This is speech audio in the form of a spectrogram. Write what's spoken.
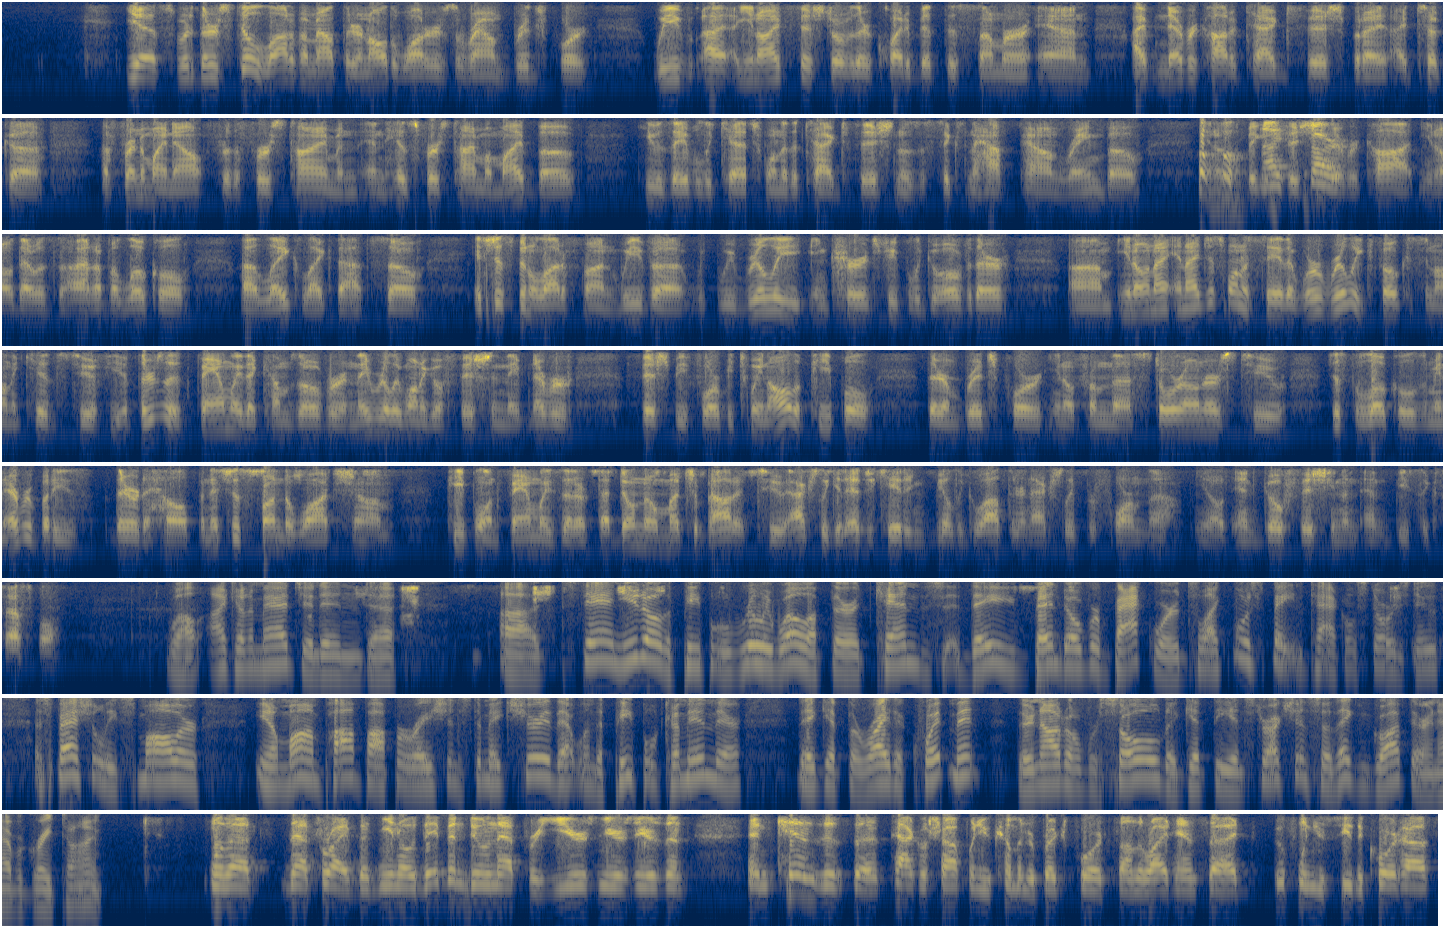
Yes, there's still a lot of them out there in all the waters around Bridgeport. We've, uh, you know, I fished over there quite a bit this summer, and I've never caught a tagged fish, but I, I took a, a friend of mine out for the first time, and, and his first time on my boat, he was able to catch one of the tagged fish, and it was a six and a half pound rainbow. You know, the biggest nice fish start. he's ever caught. You know, that was out of a local uh, lake like that. So it's just been a lot of fun. We've uh, we we really encourage people to go over there. Um, you know, and I and I just want to say that we're really focusing on the kids too. If you, if there's a family that comes over and they really want to go fishing, they've never fished before. Between all the people that are in Bridgeport, you know, from the store owners to just the locals, I mean, everybody's there to help, and it's just fun to watch um, people and families that are, that don't know much about it to actually get educated and be able to go out there and actually perform the, you know, and go fishing and, and be successful. Well, I can imagine, and uh, uh, Stan, you know the people really well up there at Ken's. They bend over backwards like most bait and tackle stores do, especially smaller, you know, mom pop operations to make sure that when the people come in there, they get the right equipment. They're not oversold. They get the instructions so they can go out there and have a great time. Well, that's that's right. But you know, they've been doing that for years and years and years. And and Ken's is the tackle shop when you come into Bridgeport. It's on the right hand side. When you see the courthouse,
